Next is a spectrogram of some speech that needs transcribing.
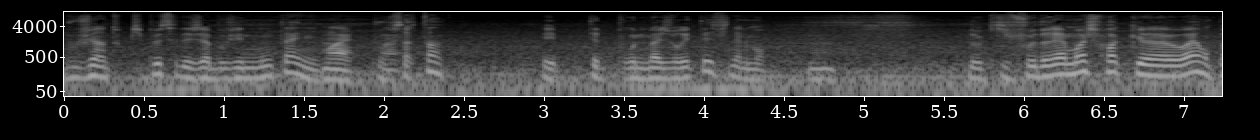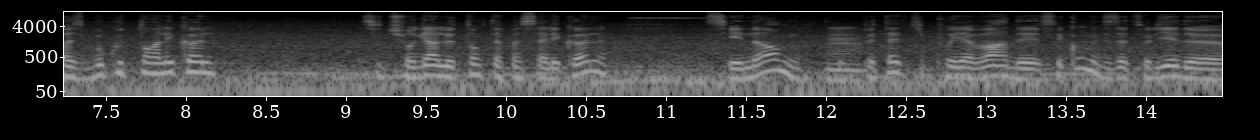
bouger un tout petit peu, c'est déjà bouger une montagne Ouais, pour ouais. certains et peut-être pour une majorité finalement. Mm. Donc il faudrait, moi je crois que ouais, on passe beaucoup de temps à l'école. Si tu regardes le temps que tu as passé à l'école, c'est énorme. Mm. Peut-être qu'il pourrait y avoir des, c'est con, mais des ateliers de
